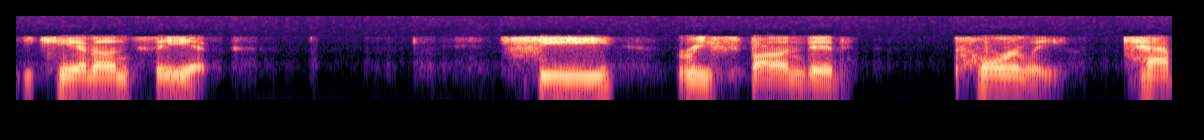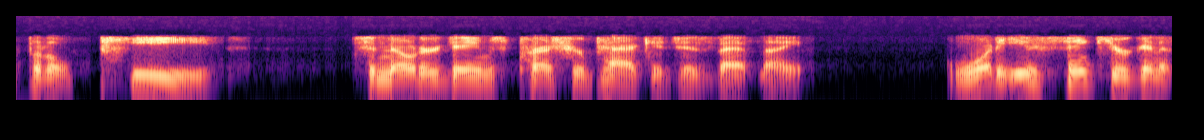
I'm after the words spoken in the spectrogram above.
You can't unsee it. He responded poorly, capital P, to Notre Dame's pressure packages that night. What do you think you're going to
